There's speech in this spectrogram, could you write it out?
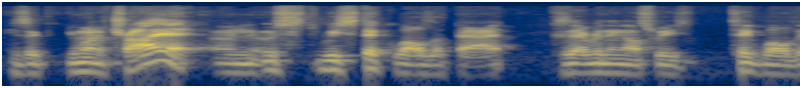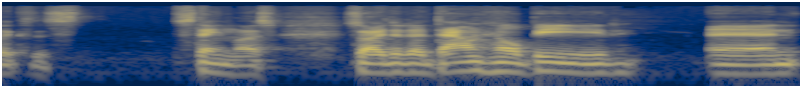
he's like, you want to try it? And it was, we stick weld at that because everything else we TIG welded because it's stainless. So I did a downhill bead and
